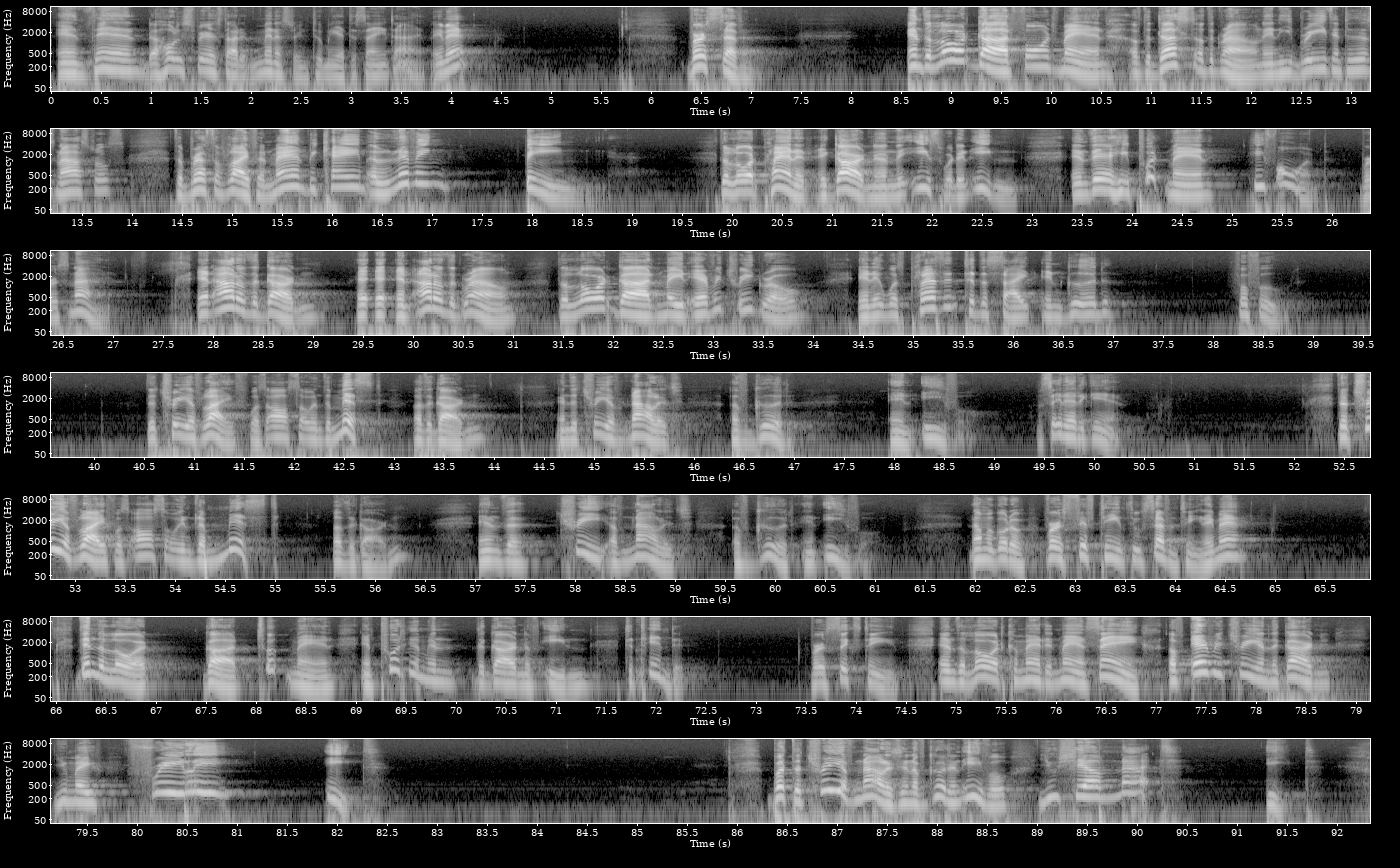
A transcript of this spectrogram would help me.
And then the Holy Spirit started ministering to me at the same time. Amen? Verse 7 And the Lord God formed man of the dust of the ground, and he breathed into his nostrils the breath of life, and man became a living being. The Lord planted a garden on the eastward in Eden and there he put man he formed. Verse 9. And out of the garden, and out of the ground, the Lord God made every tree grow, and it was pleasant to the sight and good for food. The tree of life was also in the midst of the garden, and the tree of knowledge of good and evil. I'll say that again. The tree of life was also in the midst of the garden, and the tree of knowledge of good and evil. Now I'm going to go to verse 15 through 17. Amen? Then the Lord God took man and put him in the Garden of Eden to tend it. Verse 16 And the Lord commanded man, saying, Of every tree in the garden you may freely eat. But the tree of knowledge and of good and evil you shall not eat.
